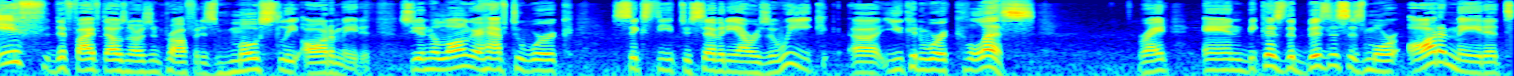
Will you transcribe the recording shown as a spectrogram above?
if the $5,000 in profit is mostly automated. So you no longer have to work 60 to 70 hours a week, uh, you can work less, right? And because the business is more automated,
